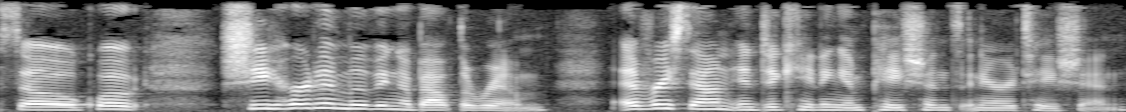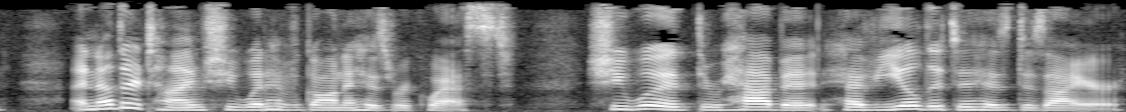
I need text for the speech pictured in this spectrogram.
So, quote, she heard him moving about the room, every sound indicating impatience and irritation. Another time she would have gone at his request. She would, through habit, have yielded to his desire,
